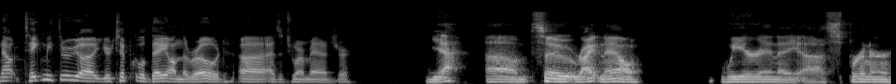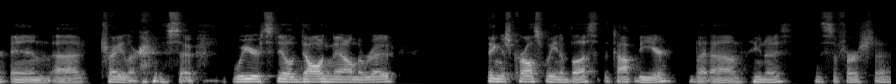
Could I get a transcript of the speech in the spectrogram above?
Now, take me through uh, your typical day on the road uh, as a tour manager. Yeah. Um, so right now, we are in a uh, sprinter and uh, trailer, so we are still dogging it on the road. Fingers crossed, we in a bus at the top of the year, but um, who knows? This is the first uh,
